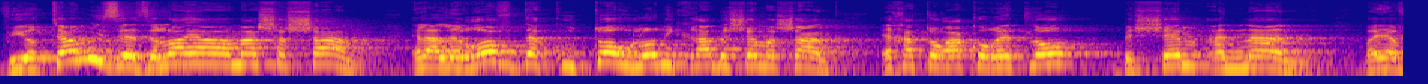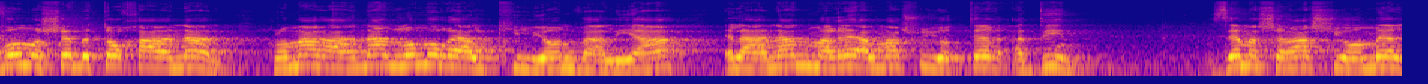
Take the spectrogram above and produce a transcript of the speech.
ויותר מזה, זה לא היה ממש עשן, אלא לרוב דקותו הוא לא נקרא בשם עשן. איך התורה קוראת לו? בשם ענן. ויבוא משה בתוך הענן. כלומר, הענן לא מורה על כיליון ועלייה, אלא הענן מראה על משהו יותר עדין. זה מה שרש"י אומר,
